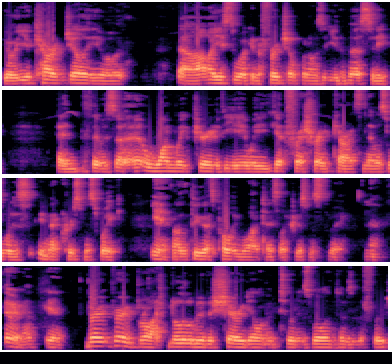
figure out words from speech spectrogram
your your currant jelly. Or uh, I used to work in a fruit shop when I was at university, and there was a, a one week period of the year where you get fresh red currants, and that was always in that Christmas week. Yeah. I think that's probably why it tastes like Christmas to me. No, fair enough. Yeah. Very very bright, but a little bit of a sherry element to it as well in terms of the fruit.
